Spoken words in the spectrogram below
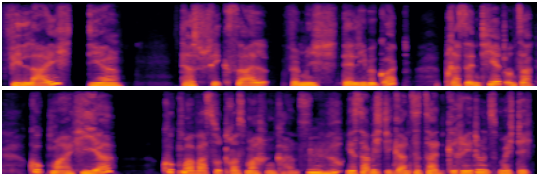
vielleicht dir das Schicksal, für mich der liebe Gott, präsentiert und sagt, guck mal, hier, guck mal, was du draus machen kannst. Mhm. Jetzt habe ich die ganze Zeit geredet und jetzt möchte ich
